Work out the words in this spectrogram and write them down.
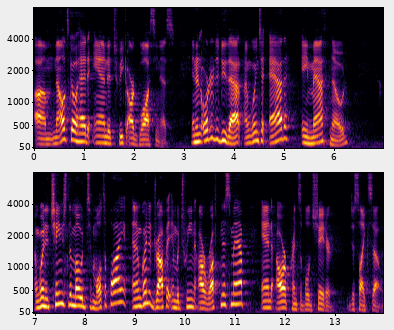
Um, now let's go ahead and tweak our glossiness. And in order to do that, I'm going to add a math node. I'm going to change the mode to multiply, and I'm going to drop it in between our roughness map and our principled shader, just like so.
